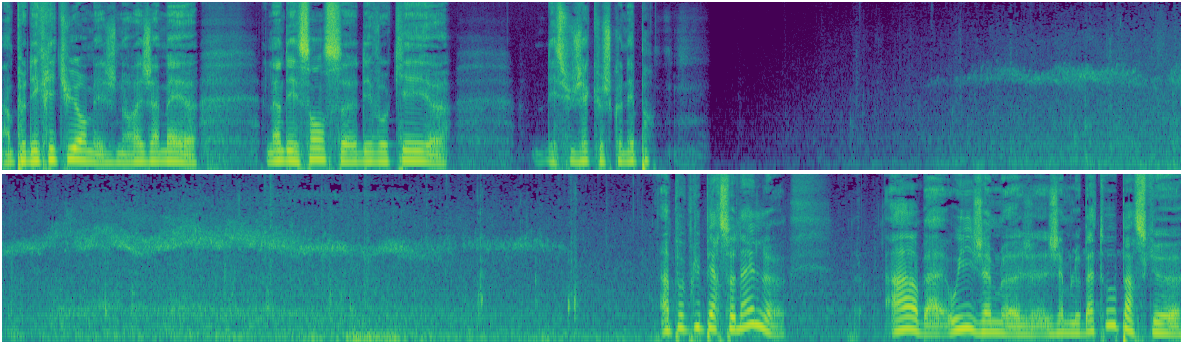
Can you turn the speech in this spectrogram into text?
un peu d'écriture, mais je n'aurai jamais l'indécence d'évoquer des sujets que je connais pas. Un peu plus personnel, ah bah oui, j'aime le bateau parce que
